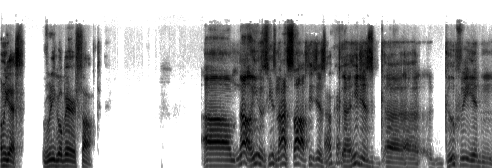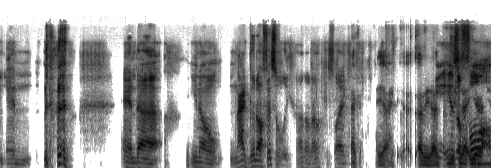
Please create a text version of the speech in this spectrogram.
Let me guess. Rudy Gobert is soft. Um, no, he's he's not soft. He's just okay. uh, he just uh, goofy and and and uh, you know not good offensively. I don't know. It's like okay. yeah, I mean I, he's a full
